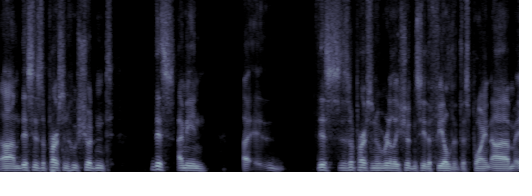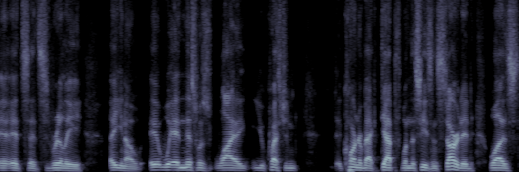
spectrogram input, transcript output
Um, this is a person who shouldn't this, I mean, uh, this is a person who really shouldn't see the field at this point. Um, it, it's it's really, uh, you know, it, and this was why you questioned cornerback depth when the season started. Was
